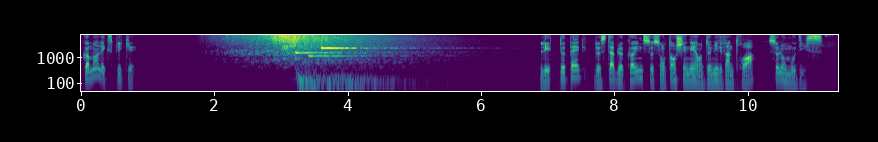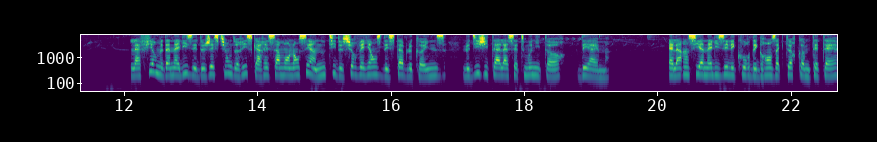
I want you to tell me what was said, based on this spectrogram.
Comment l'expliquer? Les deux pegs de stablecoins se sont enchaînés en 2023, selon Moody's. La firme d'analyse et de gestion de risque a récemment lancé un outil de surveillance des stablecoins, le Digital Asset Monitor, DAM. Elle a ainsi analysé les cours des grands acteurs comme Tether,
